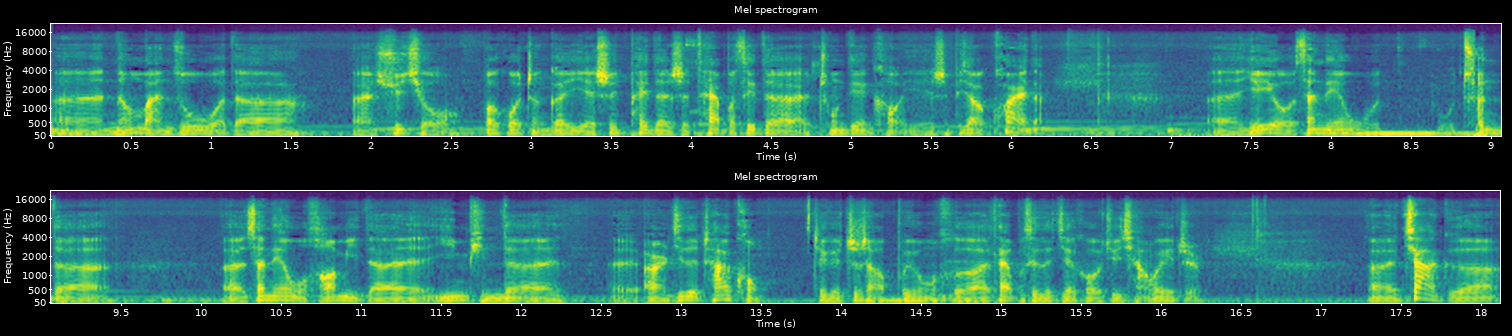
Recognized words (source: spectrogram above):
呃，能满足我的呃需求，包括整个也是配的是 Type C 的充电口，也是比较快的，呃，也有三点五五寸的，呃，三点五毫米的音频的呃耳机的插孔，这个至少不用和 Type C 的接口去抢位置，呃，价格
